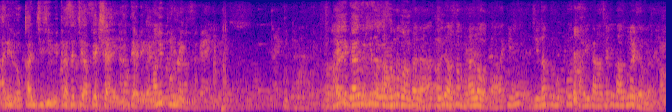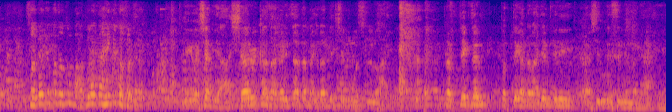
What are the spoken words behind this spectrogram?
आणि लोकांची जी विकासाची अपेक्षा आहे ही त्या ठिकाणी मी पूर्ण केली. तुम्ही असं म्हणाला होता की जिल्हा प्रमुख पद काही काळासाठी बाजूला ठेवलं. सध्या ते पद अजून बाजूलाच आहे की कसं काय? एक लक्षात घ्या शहर विकास आघाडीचा आता नगराध्यक्ष मी बसलेलो आहे. प्रत्येक जण प्रत्येक आता तेली शिंदे सेनेमध्ये आहे.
